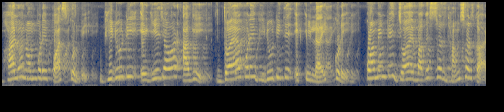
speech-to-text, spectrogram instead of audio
ভালো নম্বরে পাস করবে। ভিডিওটি এগিয়ে যাওয়ার আগে দয়া করে ভিডিওটিতে একটি লাইক করে কমেন্টে জয় বাগেশ্বর ধাম সরকার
